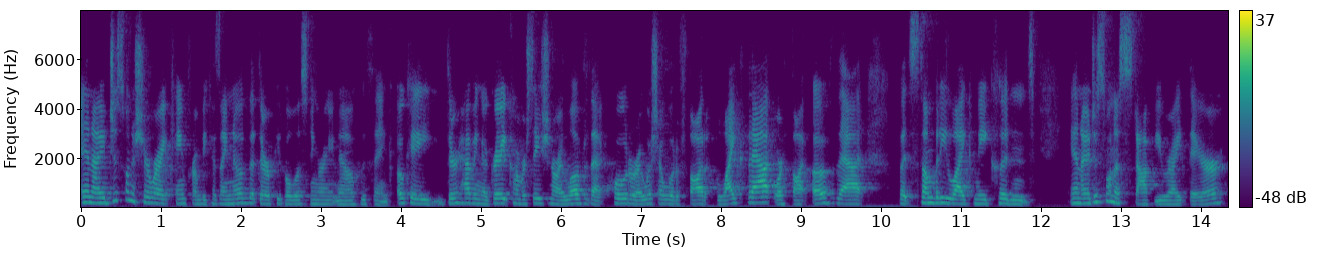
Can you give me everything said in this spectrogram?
and i just want to share where i came from because i know that there are people listening right now who think okay they're having a great conversation or i loved that quote or i wish i would have thought like that or thought of that but somebody like me couldn't. And i just want to stop you right there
